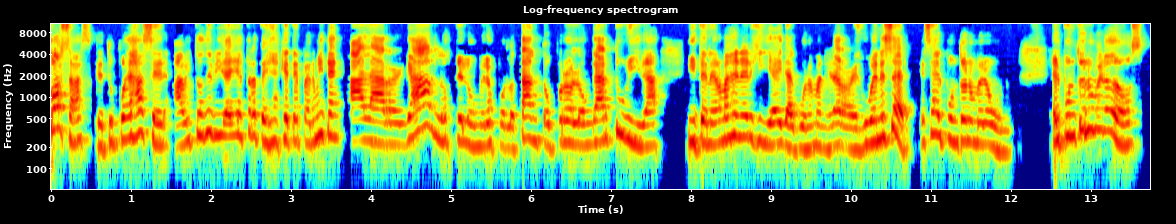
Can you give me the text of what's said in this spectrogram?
cosas que tú puedes hacer, hábitos de vida y estrategias que te permiten alargar los telómeros, por lo tanto, prolongar tu vida y tener más energía y de alguna manera rejuvenecer. Ese es el punto número uno. El punto número dos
